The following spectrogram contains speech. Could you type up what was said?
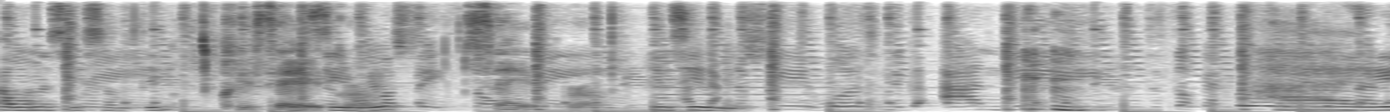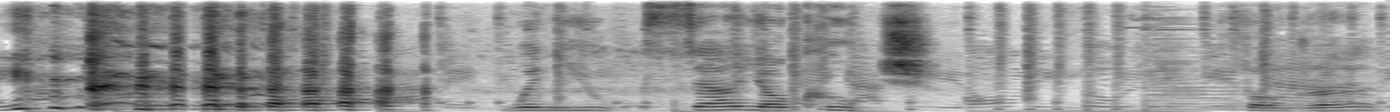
I want to say something. okay, say In it, girl. serious? Say it, bro. In serious. Hi. when you sell your cooch for drugs,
